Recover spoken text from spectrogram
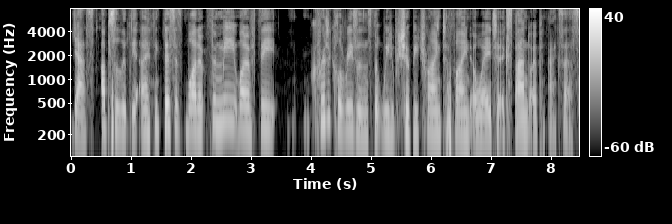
Yes, absolutely. And I think this is one of, for me, one of the critical reasons that we should be trying to find a way to expand open access.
